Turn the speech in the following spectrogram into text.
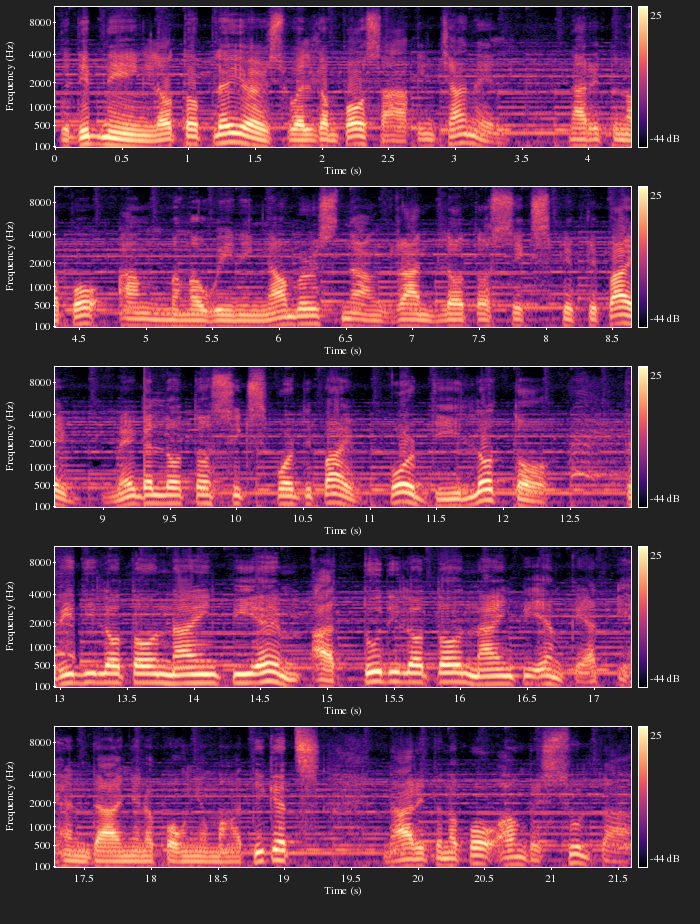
Good evening, Lotto players. Welcome po sa aking channel. Narito na po ang mga winning numbers ng Grand Lotto 655, Mega Lotto 645, 4D Lotto, 3D Lotto 9pm at 2D Lotto 9pm. Kaya ihanda nyo na po ang inyong mga tickets. Narito na po ang resulta.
